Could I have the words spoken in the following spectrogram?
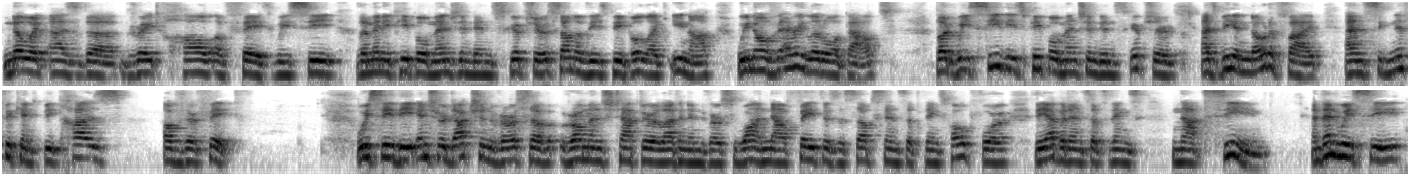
know it as the great hall of faith. We see the many people mentioned in scripture. Some of these people, like Enoch, we know very little about, but we see these people mentioned in scripture as being notified and significant because of their faith. We see the introduction verse of Romans chapter 11 and verse 1. Now, faith is the substance of things hoped for, the evidence of things not seen. And then we see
